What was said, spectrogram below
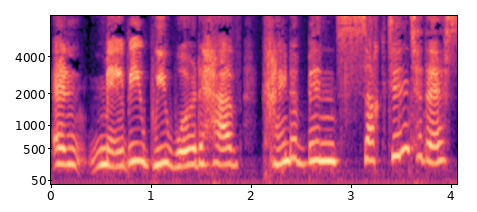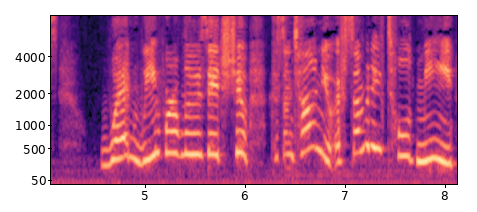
and maybe we would have kind of been sucked into this when we were Lou's age too? Because I'm telling you, if somebody told me,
